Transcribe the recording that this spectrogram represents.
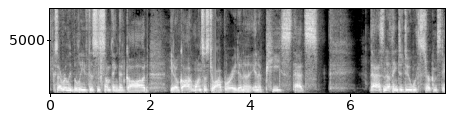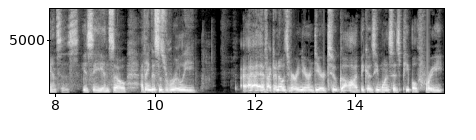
Because I really believe this is something that God, you know, God wants us to operate in a, in a peace that's, that has nothing to do with circumstances, you see. And so I think this is really I, in fact, I know it's very near and dear to God because He wants His people free.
